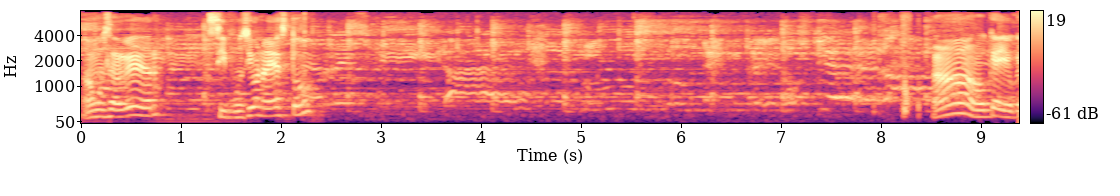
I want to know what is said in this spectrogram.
Vamos a ver si funciona esto. Ah, ok, ok.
